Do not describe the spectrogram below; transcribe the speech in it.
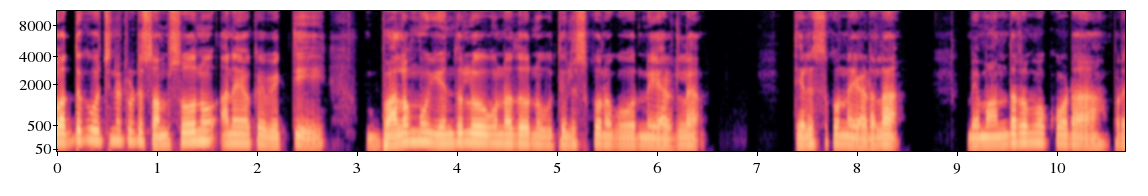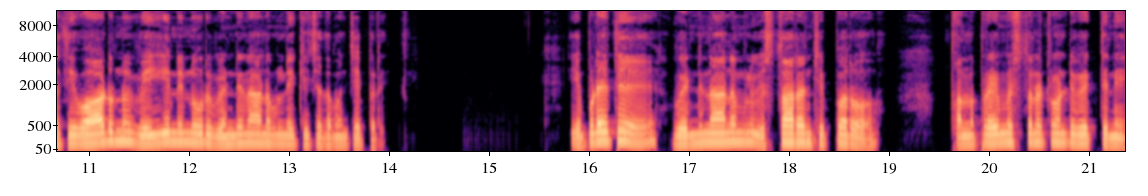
వద్దకు వచ్చినటువంటి సంసోను అనే ఒక వ్యక్తి బలము ఎందులో ఉన్నదో నువ్వు తెలుసుకొనగోరిన ఎడల తెలుసుకున్న ఎడల మేమందరము కూడా ప్రతివాడును వెయ్యిని నూరు వెండి నాణెములు ఇచ్చదమని చెప్పారు ఎప్పుడైతే వెండి నాణెములు ఇస్తారని చెప్పారో, తన ప్రేమిస్తున్నటువంటి వ్యక్తిని,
